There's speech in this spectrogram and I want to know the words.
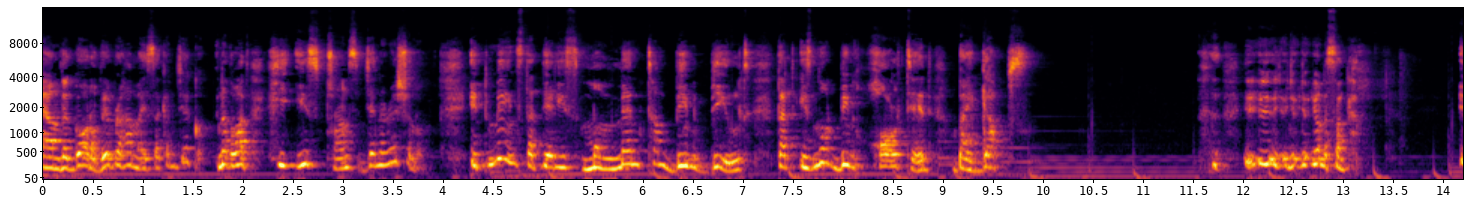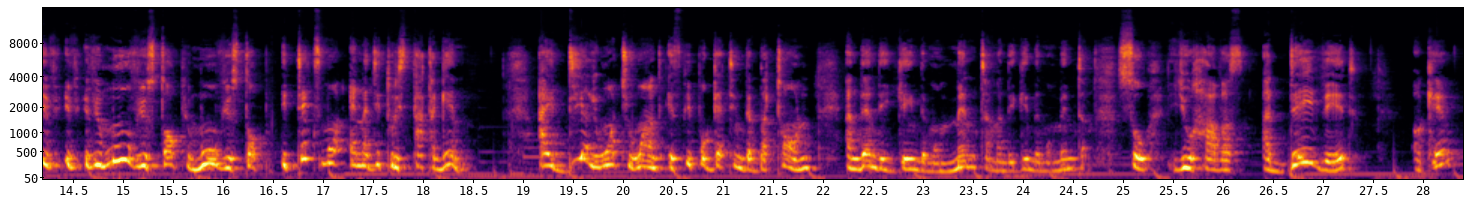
I am the God of Abraham, Isaac, and Jacob. In other words, He is transgenerational. It means that there is momentum being built that is not being halted by gaps. you, you, you understand? If, if, if you move, you stop, you move, you stop. It takes more energy to restart again. Ideally, what you want is people getting the baton and then they gain the momentum and they gain the momentum. So you have a, a David, okay,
